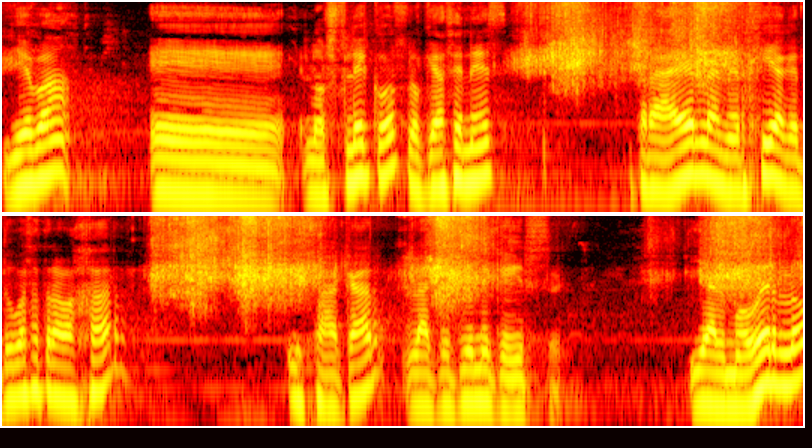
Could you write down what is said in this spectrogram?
Lleva eh, los flecos, lo que hacen es traer la energía que tú vas a trabajar y sacar la que tiene que irse. Y al moverlo,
